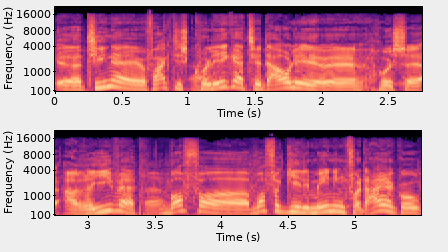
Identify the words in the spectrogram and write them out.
øh, Tina er jo faktisk ja. kollega til daglig øh, hos øh, Arriva. Ja. Hvorfor, hvorfor giver det mening for dig at gå?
